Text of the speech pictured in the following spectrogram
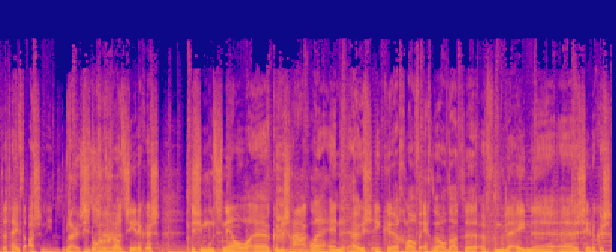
dat heeft Assen niet. Nee, het is toch een groot circus. Dus je moet snel kunnen schakelen. En heus, ik geloof echt wel dat een Formule 1 eh, eh, circus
